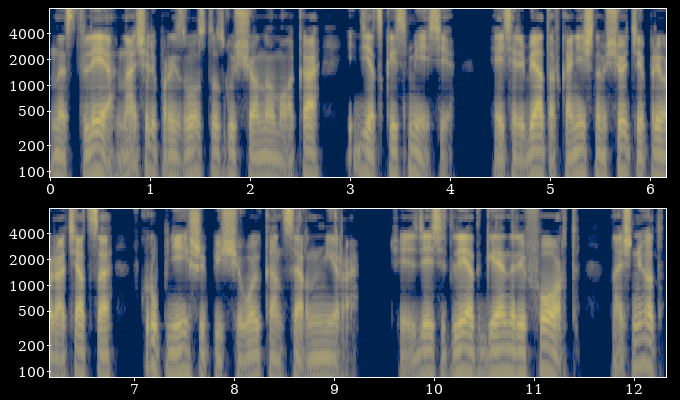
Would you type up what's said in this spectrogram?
Nestle начали производство сгущенного молока и детской смеси. Эти ребята в конечном счете превратятся в крупнейший пищевой концерн мира. Через 10 лет Генри Форд начнет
